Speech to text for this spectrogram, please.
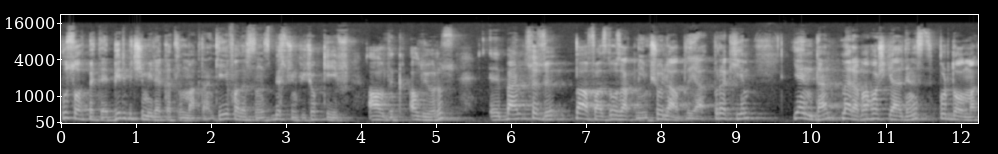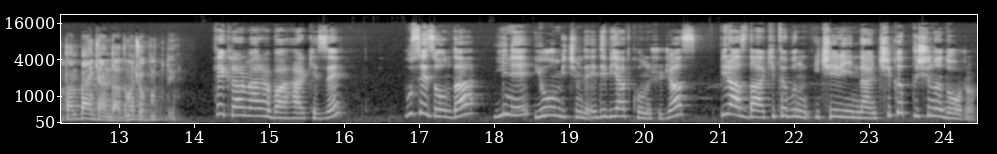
bu sohbete bir biçimiyle katılmaktan keyif alırsınız. Biz çünkü çok keyif aldık, alıyoruz. E, ben sözü daha fazla uzatmayayım. Şöyle ablaya bırakayım. Yeniden merhaba, hoş geldiniz. Burada olmaktan ben kendi adıma çok mutluyum. Tekrar merhaba herkese. Bu sezonda yine yoğun biçimde edebiyat konuşacağız biraz daha kitabın içeriğinden çıkıp dışına doğru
